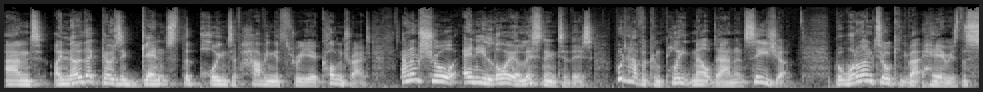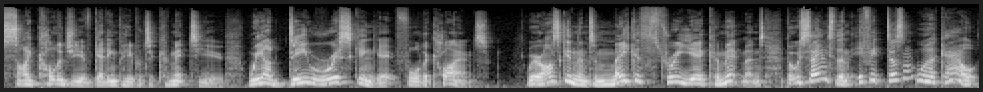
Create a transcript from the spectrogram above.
And I know that goes against the point of having a three year contract. And I'm sure any lawyer listening to this would have a complete meltdown and seizure. But what I'm talking about here is the psychology of getting people to commit to you. We are de risking it for the client. We're asking them to make a three year commitment, but we're saying to them if it doesn't work out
